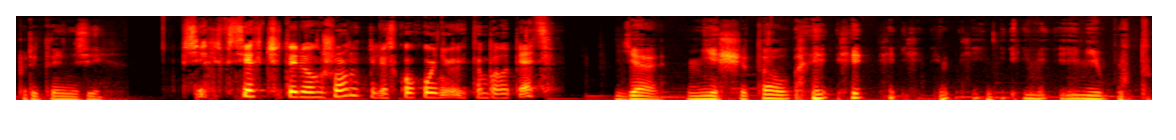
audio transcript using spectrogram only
претензий. Всех, всех четырех жен, или сколько у него их там было, пять? Я не считал и не буду.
